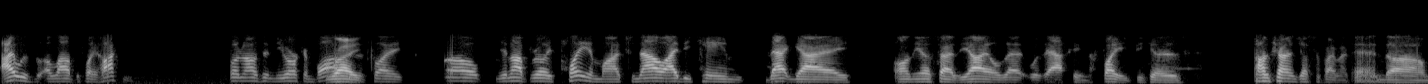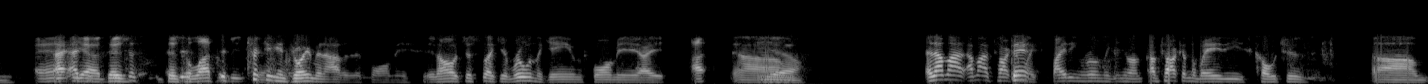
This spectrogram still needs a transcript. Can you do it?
I was allowed to play hockey, but when I was in New York and Boston, Right. it's like, oh, you're not really playing much. Now I became that guy on the other side of the aisle that was asking to fight because I'm trying to justify my and um and I, I yeah, just, there's just, there's a lot to be. tricking yeah. enjoyment out of it for me. You know, it's just like it ruined the game for me. I, I- um, yeah. And I'm not I'm not talking like fighting ruin the game. I'm, I'm talking the way these coaches um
